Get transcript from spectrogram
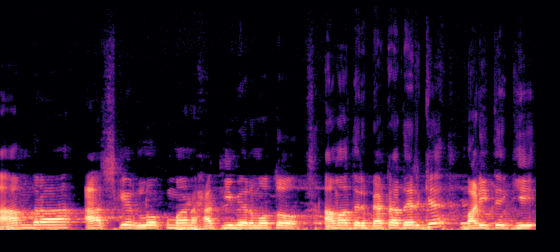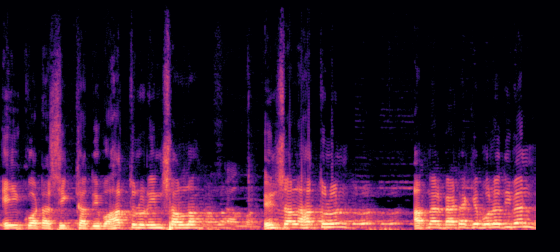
আমরা আজকের লোকমান হাকিমের মতো আমাদের বেটাদেরকে বাড়িতে গিয়ে এই কটা শিক্ষা দিব। হাত তুলুন ইনশাল্লাহ। ইনশাল্লাহ হাত তুলুন। আপনার বেটাকে বলে দিবেন?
